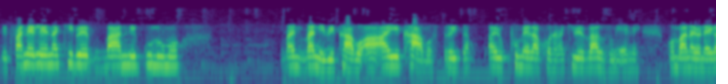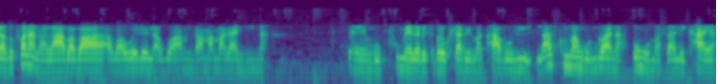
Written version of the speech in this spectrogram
Bekufanele nakhibe banekulumo ban- banebekhabo a- aye ekhabo straight up ayokuphumela khona nakhibe bazwene ngombana yona ikazokufana nalaba aba- abawelela kwamntamama kanina um ngokuphumela bese bayokuhlaba emakhabo. La sikhuluma ngomntwana ongumasala ekhaya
